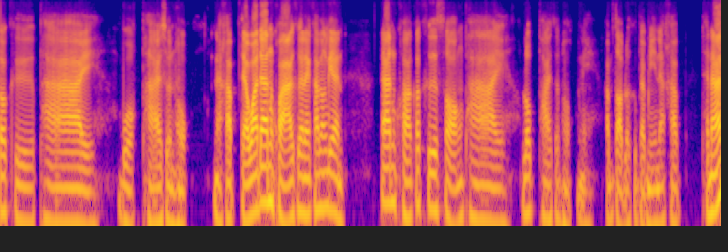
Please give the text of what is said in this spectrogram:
ก็คือพายบวกพายส่วนหกนะครับ แต่ว่าด้านขวาคืออะไรครับนักเรียน ด้านขวาก็คือสองพายลบพายส่วนหกนี่คำตอบเราคือแบบนี้นะครับ ฉะนั้น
